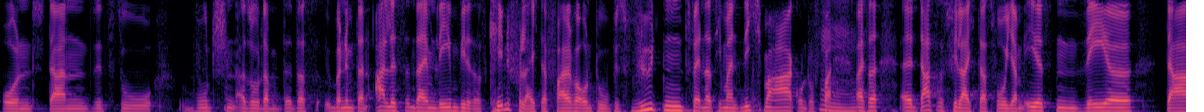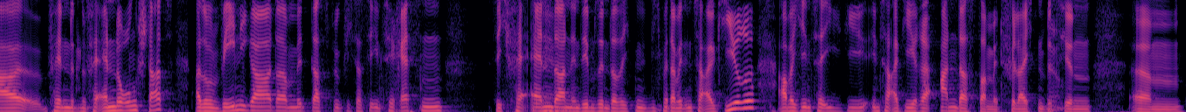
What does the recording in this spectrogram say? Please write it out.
und dann sitzt du wutschen, also da- das übernimmt dann alles in deinem Leben, wie das als Kind vielleicht der Fall war und du bist wütend, wenn das jemand nicht mag und du, fa- weißt du, äh, das ist vielleicht das, wo ich am ehesten sehe, da findet eine Veränderung statt. Also weniger damit, dass wirklich, dass die Interessen sich verändern, in dem Sinn, dass ich nicht mehr damit interagiere, aber ich interagi- interagiere anders damit. Vielleicht ein bisschen ähm,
